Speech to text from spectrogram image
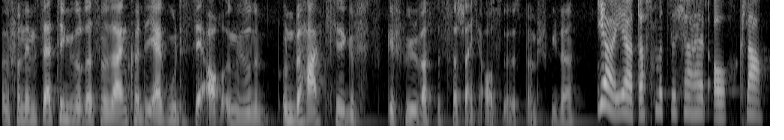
von dem Setting, so dass man sagen könnte, ja gut, ist ja auch irgendwie so ein unbehagliches Gefühl, was das wahrscheinlich auslöst beim Spieler. Ja, ja, das mit Sicherheit auch, klar.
